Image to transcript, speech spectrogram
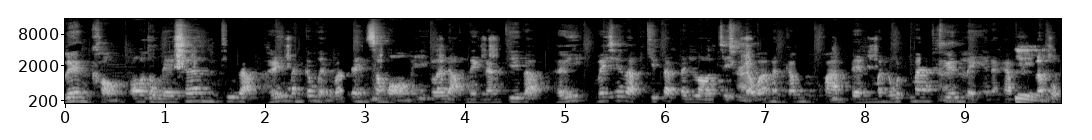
เรื่องของ automation ที่แบบเฮ้ยมันก็เหมือนว่าเป็นสมองอีกระดับหนึ่งนะที่แบบเฮ้ยไม่ใช่แบบคิดแบบเป็นลอจิกใช่แต่ว่ามันก็มีความเป็นมนุษย์มากขึ้นอะไรเงี้ยนะครับอืมแล้วผม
